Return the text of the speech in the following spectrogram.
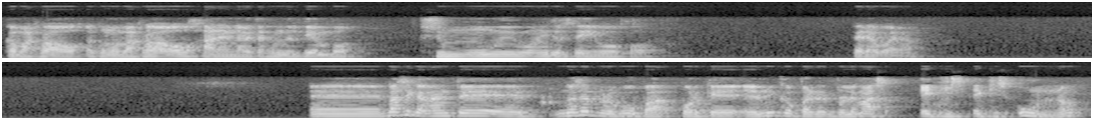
Como pasó, como pasó a Gohan en la habitación del tiempo. Es muy bonito este dibujo. Pero bueno. Eh, básicamente, no se preocupa porque el único problema es XX1, ¿no?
